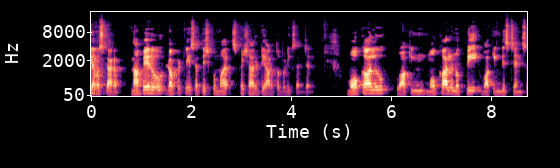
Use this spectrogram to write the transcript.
నమస్కారం. నా పేరు doctor K Satish Kumar speciality orthopaedic surgeon. మోకాలు వాకింగ్ మోకాలు నొప్పి walking distance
